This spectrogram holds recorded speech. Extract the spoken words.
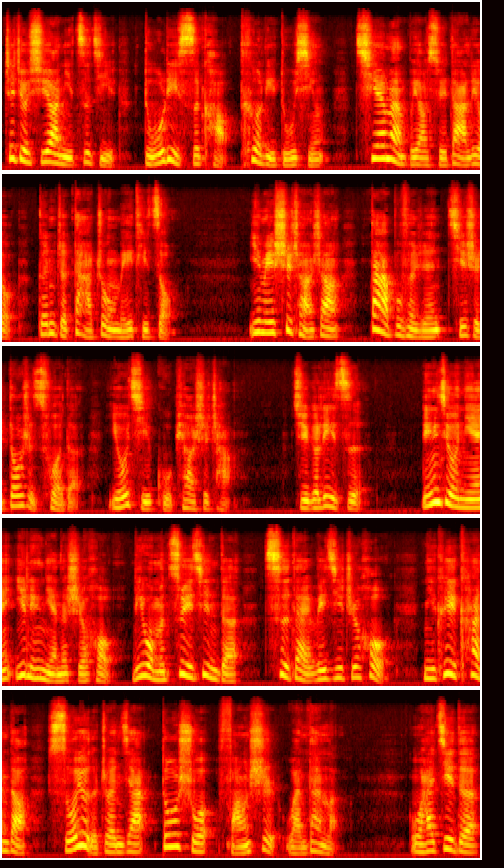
这就需要你自己独立思考，特立独行，千万不要随大流，跟着大众媒体走，因为市场上。大部分人其实都是错的，尤其股票市场。举个例子，零九年、一零年的时候，离我们最近的次贷危机之后，你可以看到所有的专家都说房市完蛋了。我还记得《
